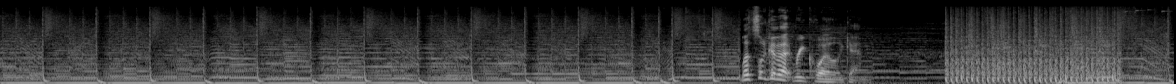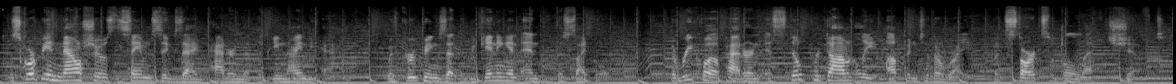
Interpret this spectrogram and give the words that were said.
Let's look at that recoil again. The Scorpion now shows the same zigzag pattern that the P90 had, with groupings at the beginning and end of the cycle. The recoil pattern is still predominantly up and to the right, but starts with the left shift.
